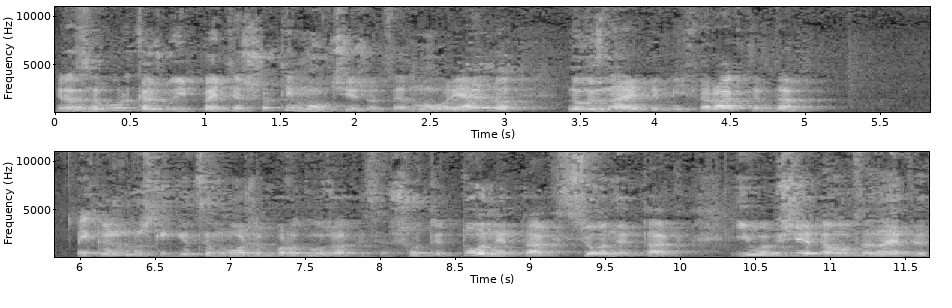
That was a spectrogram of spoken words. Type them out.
розговор, кажу, і Петя, що ти мовчиш оце? Ну, реально, ну ви знаєте мій характер, да? Я кажу, ну скільки це може продовжатися? Що ти то не так, сьо не так. І взагалі там, оце, знаєте,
